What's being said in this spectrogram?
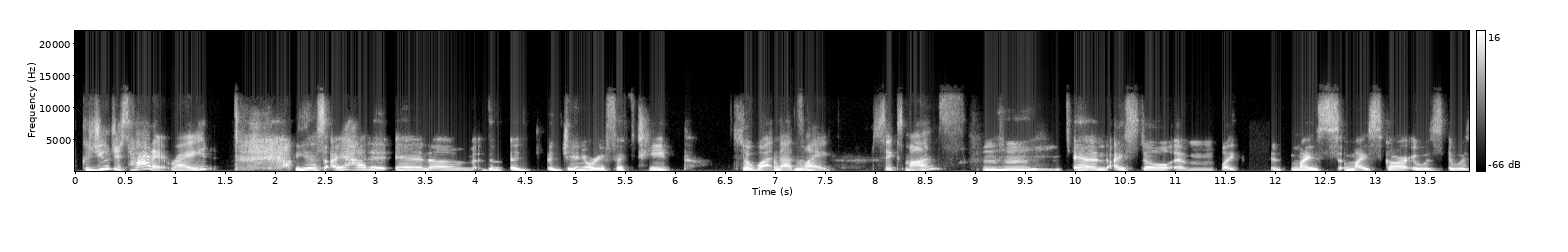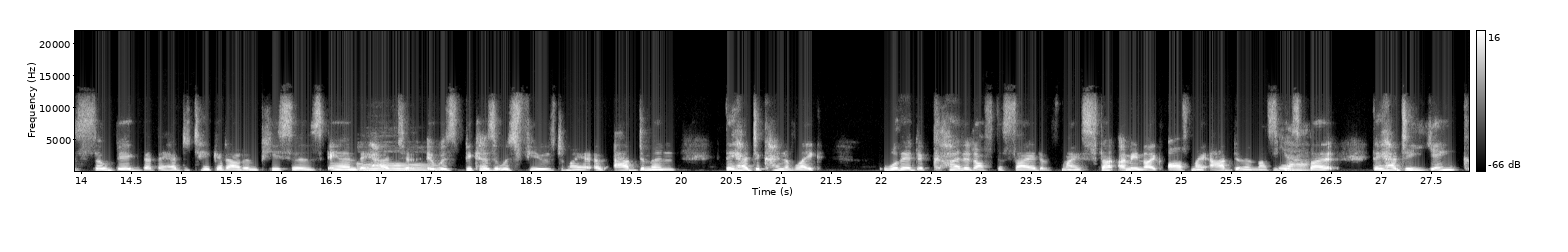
because you just had it right? Yes i had it in um the uh, uh, january 15th so what that's mm-hmm. like six months? Mm-hmm. and i still am like my my scar it was it was so big that they had to take it out in pieces and they oh. had to it oh. was because it was fused to my uh, abdomen they had to kind of like well, they had to cut it off the side of my stomach. I mean, like off my abdomen muscles, yeah. but they had to yank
